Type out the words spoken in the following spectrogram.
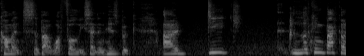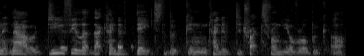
comments about what Foley said in his book. Uh, did looking back on it now, do you feel that that kind of dates the book and kind of detracts from the overall book? Or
